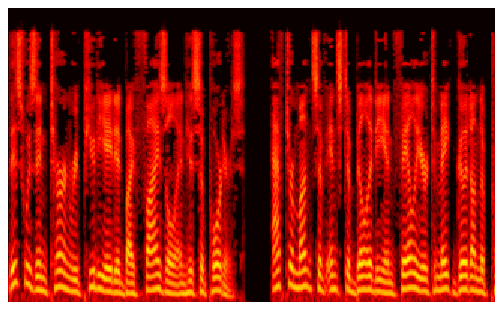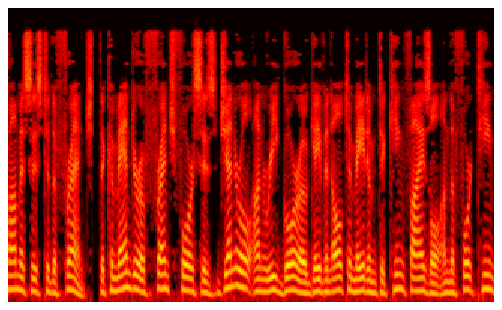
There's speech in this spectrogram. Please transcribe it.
This was in turn repudiated by Faisal and his supporters. After months of instability and failure to make good on the promises to the French, the commander of French forces General Henri Gouraud gave an ultimatum to King Faisal on 14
